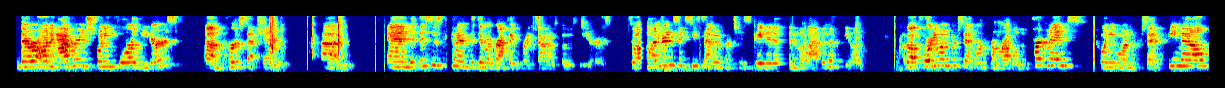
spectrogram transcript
There were on average 24 leaders um, per session. Um, and this is kind of the demographic breakdown of those leaders. So 167 participated in the lab in the field. About 41% were from rebel departments, 21% female,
